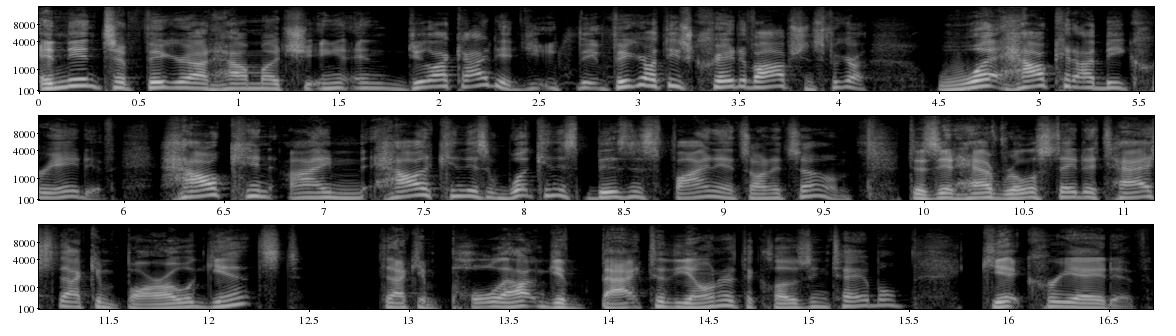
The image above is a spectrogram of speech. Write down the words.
And then to figure out how much and do like I did, you figure out these creative options. Figure out what, how can I be creative? How can I, how can this, what can this business finance on its own? Does it have real estate attached that I can borrow against? That I can pull out and give back to the owner at the closing table? Get creative.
